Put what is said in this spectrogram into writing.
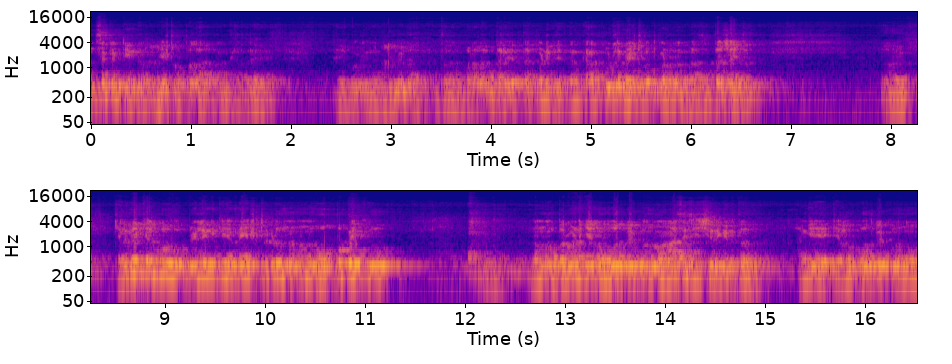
ಅನ್ಸರ್ಟಂಟಿ ಇಂದ ಎಷ್ಟು ಒಪ್ಪಲ್ಲ, ನಾನು ಕರೆದ್ರೆ ಹೋಗಿ ನಾನು ಬಿಡುವಿಲ್ಲ ಅಥವಾ ಬರಲ್ಲ ಅಂತಾರೆ ಅಂತ ಅಂದ್ಕೊಂಡಿದ್ದೆ. ನಾನು ಕರೆದು ಕೂಡಲೇ ಮೇಷ್ಟ್ರು ಒಪ್ಕೊಂಡ್ರೆ ನಾನು ಭಾಳ ಸಂತೋಷ ಆಯಿತು. ಕೆಲವೇ ಕೆಲವು ಬೆಳ್ಳಿಕೆಯ ಮೇಷ್ಟ್ರುಗಳು ನನ್ನನ್ನು ಒಪ್ಪಬೇಕು ನಮ್ಮ ಬರವಣಿಗೆಯನ್ನು ಓದಬೇಕು ಅನ್ನೋ ಆಸೆ ಶಿಷ್ಯರಿಗೆ ಇರ್ತದೆ. ಹಾಗೆ ಕೆಲವರು ಓದಬೇಕು ಅನ್ನೋ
